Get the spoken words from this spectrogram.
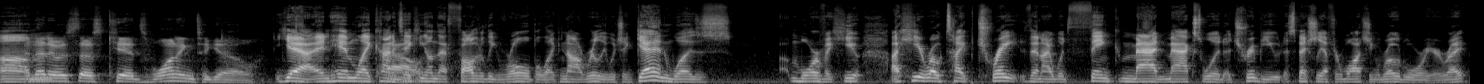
Um, and then it was those kids wanting to go. yeah, and him like kind of taking on that fatherly role, but like not really, which again was more of a hero a hero type trait than I would think Mad Max would attribute, especially after watching Road Warrior, right?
